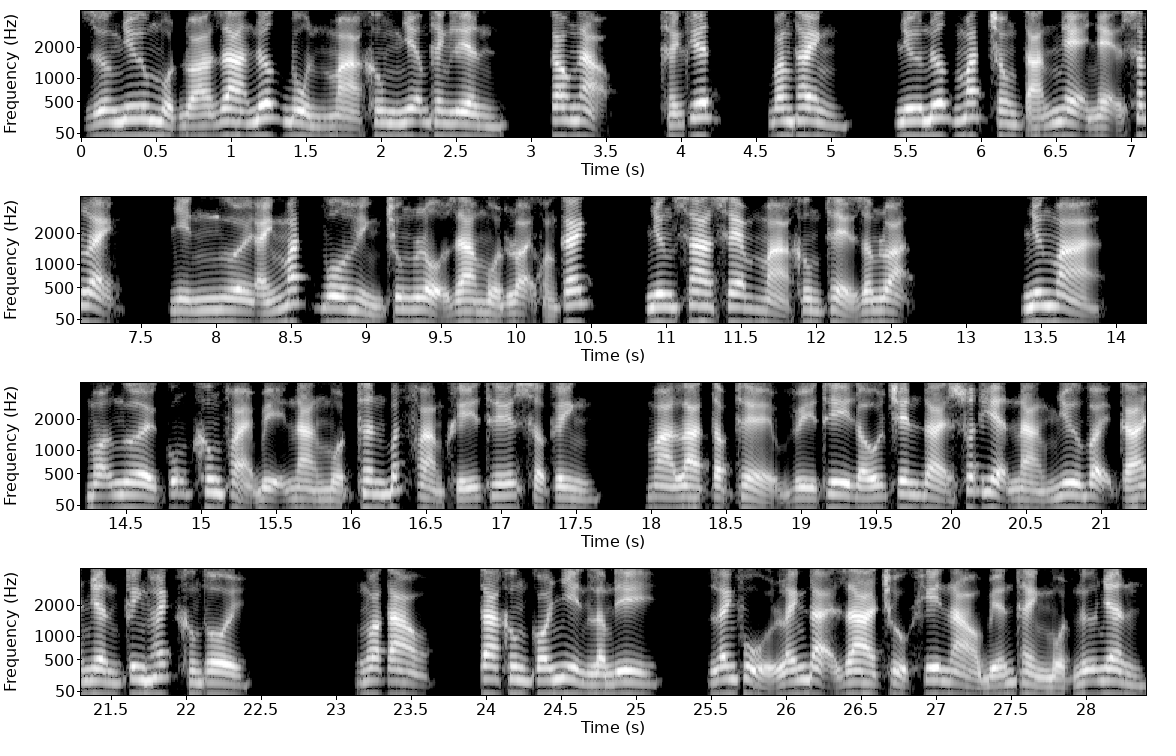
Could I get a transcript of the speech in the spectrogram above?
Dường như một đóa ra nước bùn mà không nhiễm thanh liên, cao ngạo, thánh khiết, băng thanh, như nước mắt trong tán nhẹ nhẹ sắc lạnh, nhìn người ánh mắt vô hình trung lộ ra một loại khoảng cách, nhưng xa xem mà không thể dâm loạn. Nhưng mà, mọi người cũng không phải bị nàng một thân bất phàm khí thế sở kinh, mà là tập thể vì thi đấu trên đài xuất hiện nàng như vậy cá nhân kinh hách không thôi. Ngoa tào, ta không có nhìn lầm đi, lãnh phủ lãnh đại gia chủ khi nào biến thành một nữ nhân.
